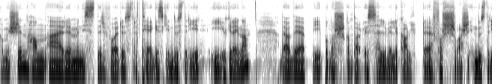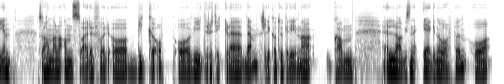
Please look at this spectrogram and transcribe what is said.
Kamishin han er minister for strategiske industrier i Ukraina. Det er jo det vi på norsk antagelig selv ville kalt eh, forsvarsindustrien. Så han har da ansvaret for å bygge opp og videreutvikle den, slik at Ukraina kan lage sine egne våpen og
